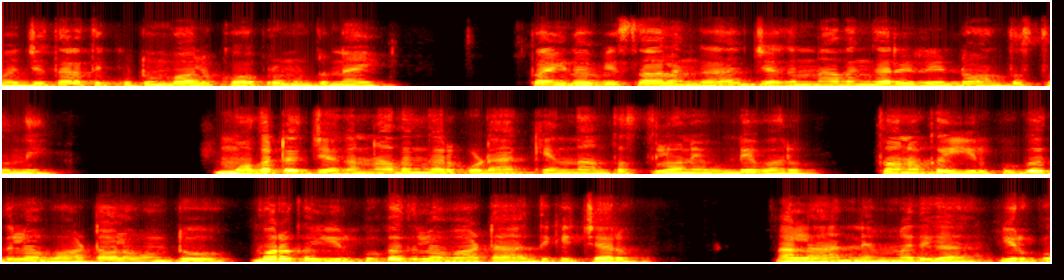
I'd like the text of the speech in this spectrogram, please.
మధ్యతరగతి కుటుంబాలు కోపురం ఉంటున్నాయి పైన విశాలంగా జగన్నాథం గారి రెండో అంతస్తుంది. మొదట జగన్నాథం గారు కూడా కింద అంతస్తులోనే ఉండేవారు. తనొక ఇరుకు గదుల వాటాలో ఉంటూ మరొక ఇరుకు గదుల వాటా అద్దెకిచ్చారు. అలా నెమ్మదిగా ఇరుకు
